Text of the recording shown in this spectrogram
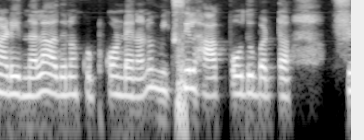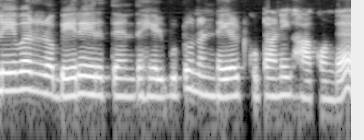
ಮಾಡಿದ್ನಲ್ಲ, ಅದನ್ನ ಕುಟ್ಕೊಂಡೆ. ನಾನು ಮಿಕ್ಸಿಲಿ ಹಾಕ್ಬೋದು ಬಟ್ ಫ್ಲೇವರ್ ಬೇರೆ ಇರುತ್ತೆ ಅಂತ ಹೇಳ್ಬಿಟ್ಟು ನಾನು ಡೈರೆಕ್ಟ್ ಕುಟಾಣಿಗೆ ಹಾಕೊಂಡೆ.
